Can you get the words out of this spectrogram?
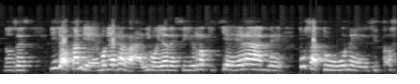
Entonces, y yo también voy a agarrar y voy a decir lo que quieran de tus atunes y todo.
